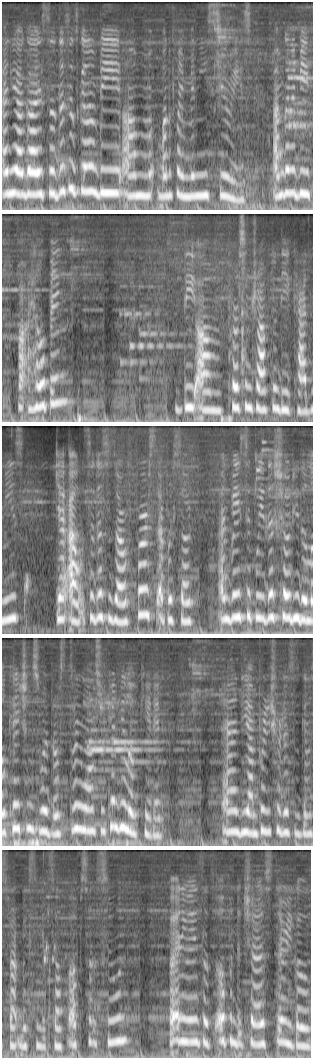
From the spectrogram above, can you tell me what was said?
And yeah, guys, so this is gonna be um one of my mini series. I'm gonna be helping the um person trapped in the academies get out. So this is our first episode, and basically this showed you the locations where those three monsters can be located. And yeah, I'm pretty sure this is gonna start mixing itself up so soon. But anyways, let's open the chest. There you go.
